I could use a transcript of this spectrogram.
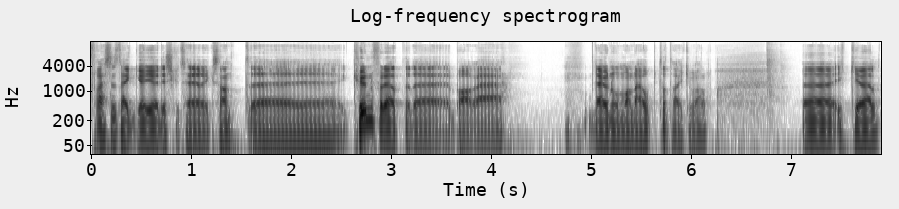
For jeg syns det er gøy å diskutere, ikke sant. Eh, kun fordi at det bare er Det er jo noe man er opptatt av, ikke vel? Eh, ikke vel?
